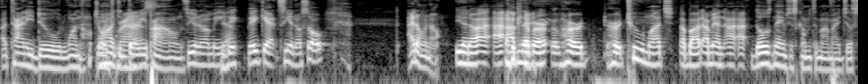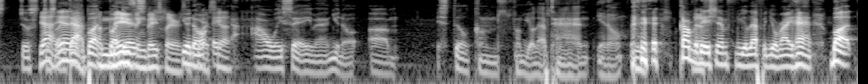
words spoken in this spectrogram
a tiny dude, one 130 pounds. You know what I mean? Yeah. They they get you know. So I don't know. You know, I, I I've Okay. never heard heard too much about. I mean, I, I, those names just come to my mind just just Yeah, just like that. But but amazing there's- bass players. you know, course, I-. I always say, man, you know, um, it still comes from your left hand, you know, combination from your left and your right hand. But,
